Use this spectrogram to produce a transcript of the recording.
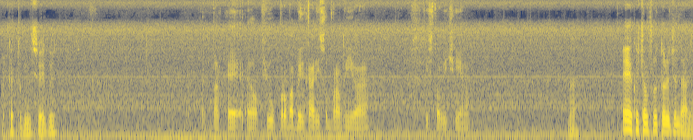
Perché tu mi segui? Perché ho più probabilità di sopravvivere. Ti sto vicino. Beh. Eh, qui c'è un frutto leggendario.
